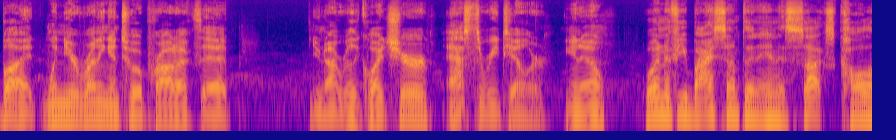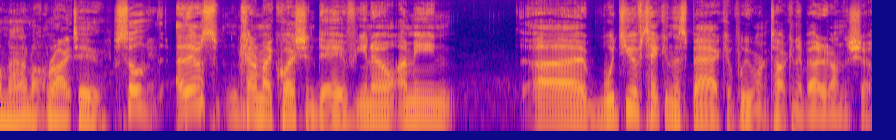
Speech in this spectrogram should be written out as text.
But when you're running into a product that you're not really quite sure, ask the retailer, you know? Well, and if you buy something and it sucks, call them out on Right. it too. So that was kind of my question, Dave. You know, I mean, uh, would you have taken this back if we weren't talking about it on the show?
